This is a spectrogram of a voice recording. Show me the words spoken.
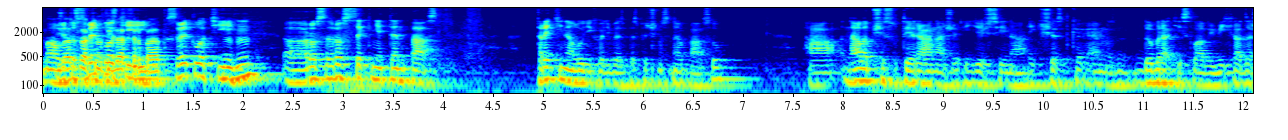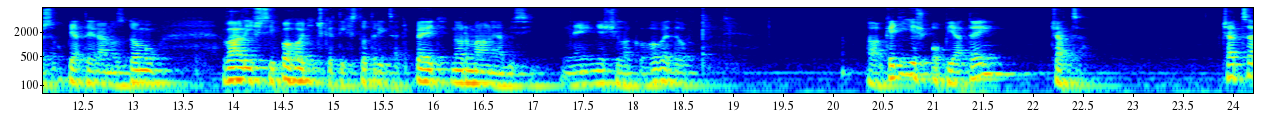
Mal že to svetlo ti, svetlo ti mm-hmm. uh, roz, rozsekne ten pás. Tretina ľudí chodí bez bezpečnostného pásu a najlepšie sú tie rána, že ideš si na X6M do Bratislavy, vychádzaš o 5 ráno z domu, válíš si pohodičke tých 135, normálne, aby si ne, nešiel ako hovedo. A keď ideš o 5, čaca. Čaca,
